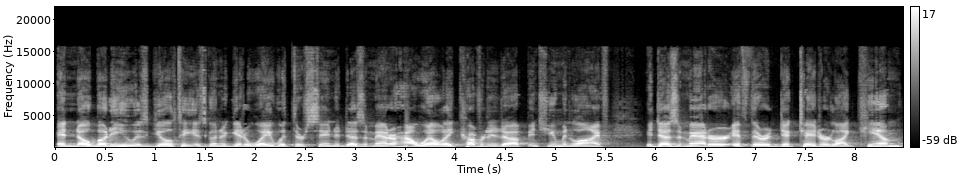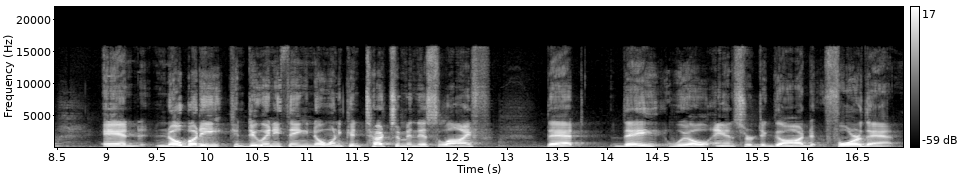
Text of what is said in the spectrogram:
and nobody who is guilty is going to get away with their sin. It doesn't matter how well they covered it up in human life. It doesn't matter if they're a dictator like Kim and nobody can do anything, no one can touch them in this life, that they will answer to God for that.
